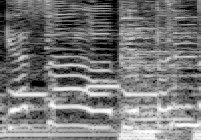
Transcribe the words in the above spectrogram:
guess I'll get the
